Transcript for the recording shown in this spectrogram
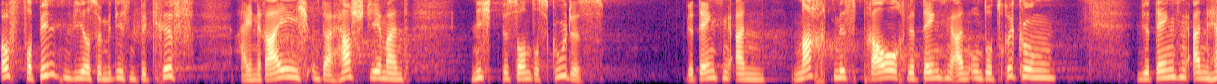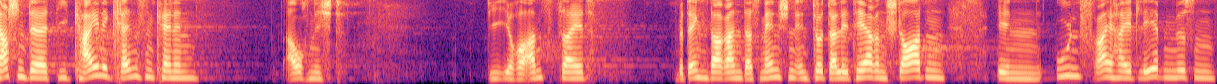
Oft verbinden wir so mit diesem Begriff ein Reich und da herrscht jemand nicht besonders Gutes. Wir denken an Machtmissbrauch, wir denken an Unterdrückung, wir denken an Herrschende, die keine Grenzen kennen, auch nicht die ihrer Amtszeit. Wir denken daran, dass Menschen in totalitären Staaten in Unfreiheit leben müssen.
